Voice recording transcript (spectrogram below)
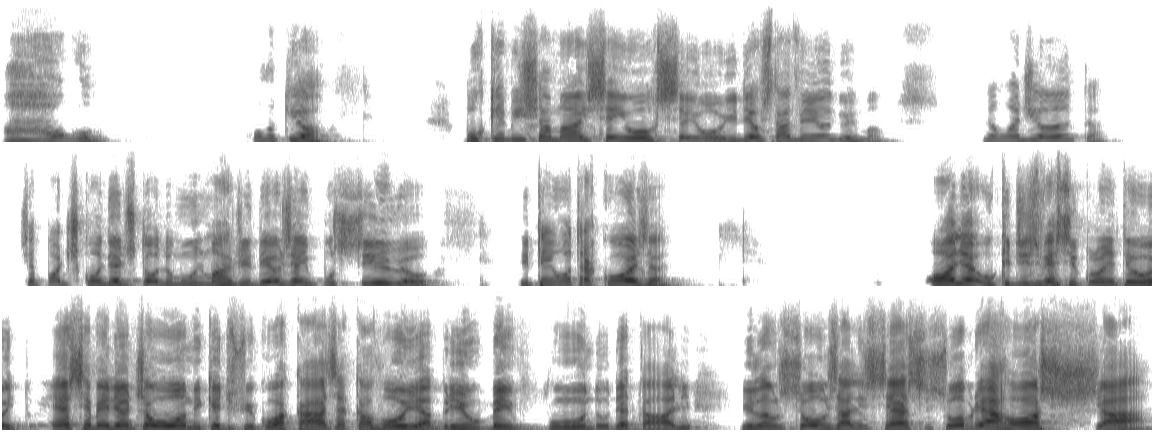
a algo. Como aqui, ó. Por que me chamais Senhor, Senhor? E Deus está vendo, irmãos. Não adianta. Você pode esconder de todo mundo, mas de Deus é impossível. E tem outra coisa. Olha o que diz o versículo 48. É semelhante ao homem que edificou a casa, cavou e abriu bem fundo o detalhe, e lançou os alicerces sobre a rocha.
